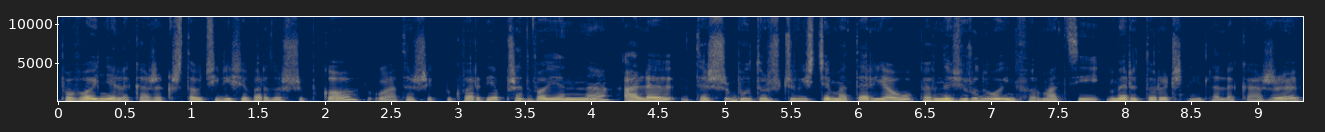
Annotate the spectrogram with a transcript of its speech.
po wojnie lekarze kształcili się bardzo szybko, była też jakby gwardia przedwojenna, ale też był to rzeczywiście materiał, pewne źródło informacji merytorycznej dla lekarzy.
